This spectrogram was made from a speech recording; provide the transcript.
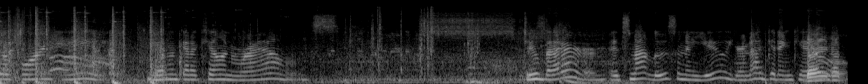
Still four and eight. You haven't got a kill in rounds. Do better. It's not losing to you. You're not getting kills. There ain't no,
